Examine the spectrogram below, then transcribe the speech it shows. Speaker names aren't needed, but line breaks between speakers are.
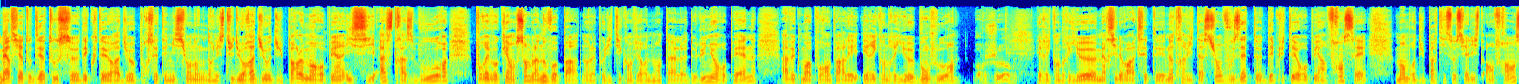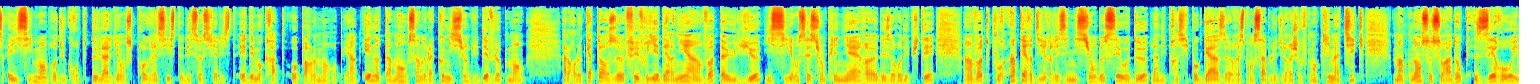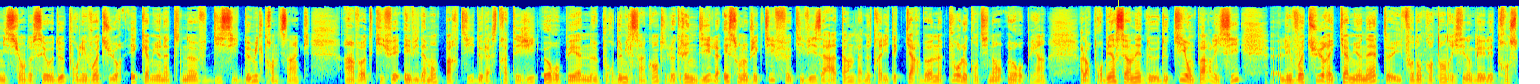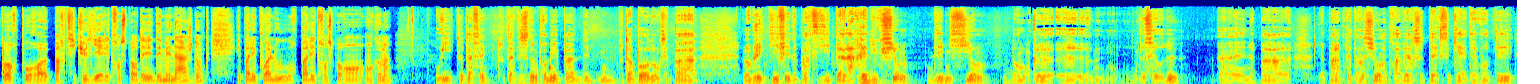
Merci à toutes et à tous d'écouter Euradio pour cette émission donc dans les studios radio du Parlement européen ici à Strasbourg pour évoquer ensemble un nouveau pas dans la politique environnementale de l'Union européenne. Avec moi pour en parler Éric Andrieux. Bonjour.
Bonjour.
Éric Andrieux, merci d'avoir accepté notre invitation. Vous êtes député européen français, membre du Parti socialiste en France et ici membre du groupe de l'Alliance progressiste des socialistes et démocrates au Parlement européen et notamment au sein de la commission du développement. Alors le 14 février dernier, un vote a eu lieu ici en session plénière euh, des eurodéputés, un vote pour interdire les émissions de CO2, l'un des principaux gaz responsables du réchauffement climatique. Maintenant, ce sera donc zéro émission de CO2 pour les voitures et camionnettes neuves d'ici 2035. Un vote qui fait évidemment partie de la stratégie européenne pour 2050, le Green Deal, et son objectif qui vise à atteindre la neutralité carbone pour le continent européen. Alors pour bien cerner de, qui on parle ici, euh, les voitures et camionnettes, il faut donc entendre ici donc les, les transports pour euh, particuliers, les transports des, des ménages donc, et pas les poids lourds, pas les transports en, commun
Oui, tout à fait, tout à fait. C'est un premier pas. Tout d'abord, donc c'est pas l'objectif est de participer à la réduction d'émissions donc euh, euh de CO2 hein, pas, il n'y a pas la prétention à travers ce texte qui a été voté,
